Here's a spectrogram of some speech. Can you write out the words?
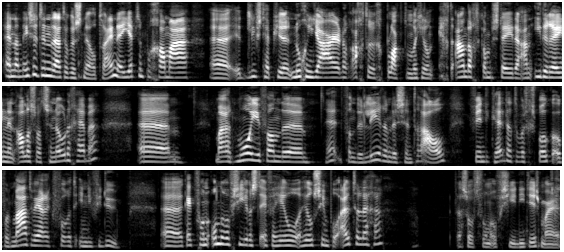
En dan is het inderdaad ook een sneltrein. Je hebt een programma. eh, het liefst heb je nog een jaar erachter geplakt. Omdat je dan echt aandacht kan besteden aan iedereen en alles wat ze nodig hebben. Ehm, maar het mooie van de, hè, van de lerende centraal vind ik hè, dat er wordt gesproken over het maatwerk voor het individu. Eh, kijk, voor een onderofficier is het even heel, heel simpel uit te leggen. Alsof het voor een officier niet is, maar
